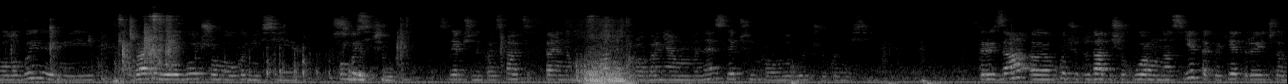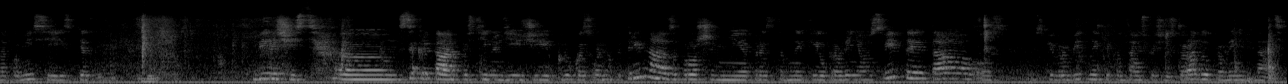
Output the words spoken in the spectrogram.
голови, і обрати головуючого комісії. Слідченко. Слєпченка ставиться питання на голосування про обрання мене Слєпченка головуючої комісії. Три за. Е, Хочу додати, що кворум у нас є, так як є три члени комісії з п'яти. Більшість. Е, Секретар постійно діючий Клюкас Ольга Петрівна, запрошені представники управління освіти та співробітники Фонтанської сільської ради управління фінансів.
